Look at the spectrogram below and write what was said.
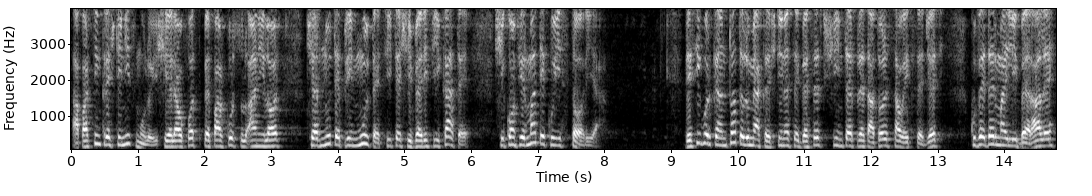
aparțin creștinismului și ele au fost pe parcursul anilor cernute prin multe site și verificate și confirmate cu istoria. Desigur că în toată lumea creștină se găsesc și interpretatori sau exegeți cu vederi mai liberale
